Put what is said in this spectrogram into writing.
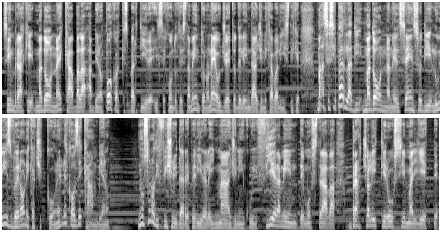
sembra che Madonna e Kabbalah abbiano poco a che spartire, il Secondo Testamento non è oggetto delle indagini cabalistiche, ma se si parla di Madonna nel senso di Louise Veronica Ciccone, le cose cambiano. Non sono difficili da reperire le immagini in cui fieramente mostrava braccialetti rossi e magliette,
